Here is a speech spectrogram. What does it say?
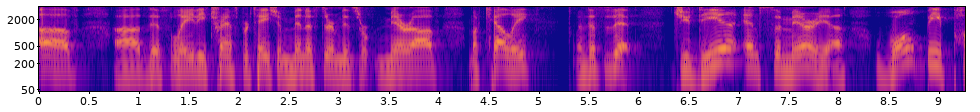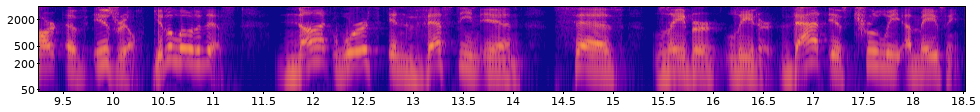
of uh, this lady transportation minister, Ms. Merav Michaeli. And this is it Judea and Samaria won't be part of Israel. Get a load of this. Not worth investing in says labor leader. That is truly amazing.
